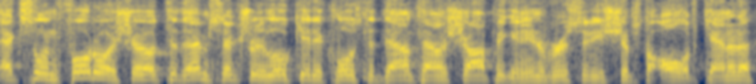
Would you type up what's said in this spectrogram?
Excellent photo. A shout out to them. Centrally located close to downtown shopping and university ships to all of Canada.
